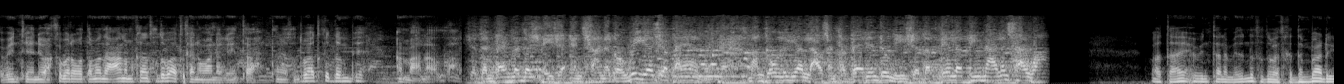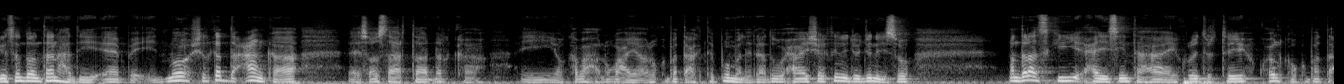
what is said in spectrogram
xubinteeni wax ka bara waddamada caalamkan toddobaadkan waa naga intaa. Tan toddobaadka dambe amaana allah. Waa tahay xubinta lamidna toddobaadka dambe aad dhegeysan doontaan. Haddii eebe idmo shirkada caanka ah ee soo saarta dharka iyo kabaha lagu cayaaro kubadda cagta buma la yiraahdo waxa ay sheegtay inay joojinayso qandaraaskii xayeysiinta ahaa ay kula jirtay xulka kubadda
